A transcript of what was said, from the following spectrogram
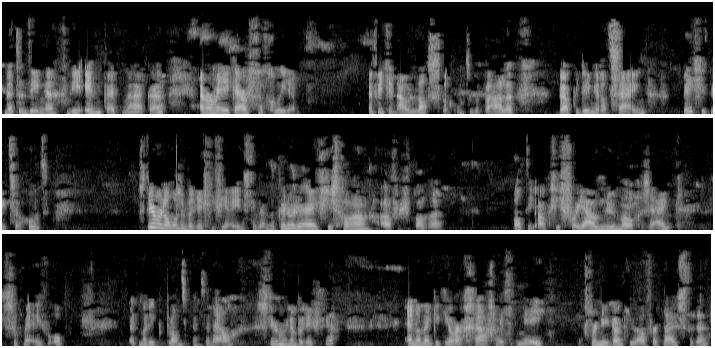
met de dingen die impact maken en waarmee je keihard gaat groeien. En vind je het nou lastig om te bepalen welke dingen dat zijn? Weet je het niet zo goed? Stuur me dan eens een berichtje via Instagram. Dan kunnen we er eventjes gewoon over sparren wat die acties voor jou nu mogen zijn. Zoek me even op. mariekeplant.nl Stuur me een berichtje. En dan denk ik heel erg graag met je mee. Voor nu dankjewel voor het luisteren.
